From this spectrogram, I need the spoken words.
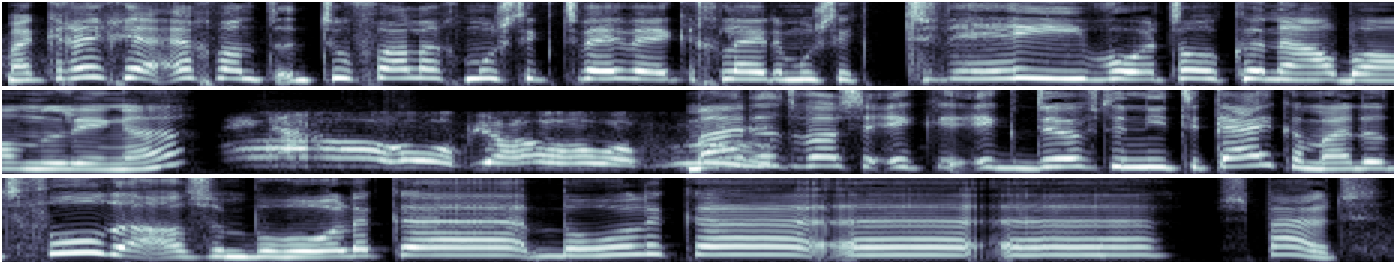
Maar kreeg je echt, want toevallig moest ik twee weken geleden moest ik twee wortelkanaalbehandelingen. Oh, hou op, ja, hou op. Maar dat was, ik, ik durfde niet te kijken, maar dat voelde als een behoorlijke, behoorlijke eh, eh, spuit.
